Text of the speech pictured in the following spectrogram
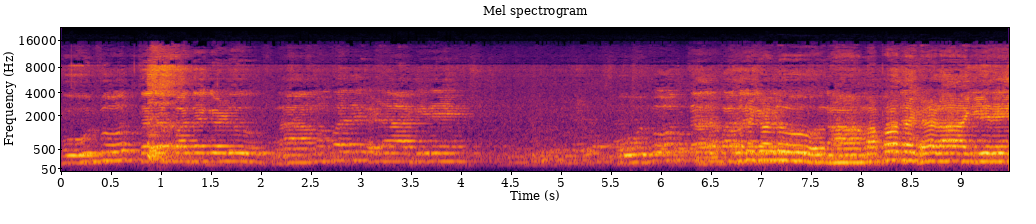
ಪೂರ್ವೋತ್ತರ ಪದಗಳು ನಾಮ ಪದಗಳಾಗಿವೆ ಪೂರ್ವೋತ್ತರ ಪದಗಳು ಪ್ರಧಾನವಾಗಿ ನಿಂತಿರೆ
